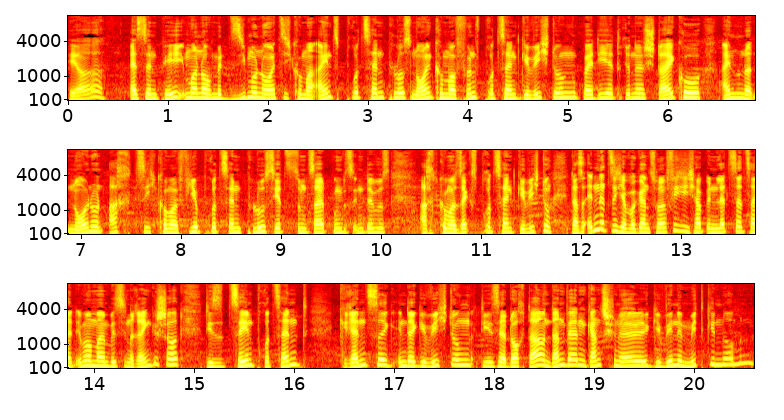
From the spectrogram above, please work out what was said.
Ja, S&P immer noch mit 97,1% plus 9,5% Gewichtung bei dir drinne. Steiko 189,4% plus jetzt zum Zeitpunkt des Interviews 8,6% Gewichtung. Das ändert sich aber ganz häufig. Ich habe in letzter Zeit immer mal ein bisschen reingeschaut. Diese 10% Grenze in der Gewichtung, die ist ja doch da und dann werden ganz schnell Gewinne mitgenommen.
